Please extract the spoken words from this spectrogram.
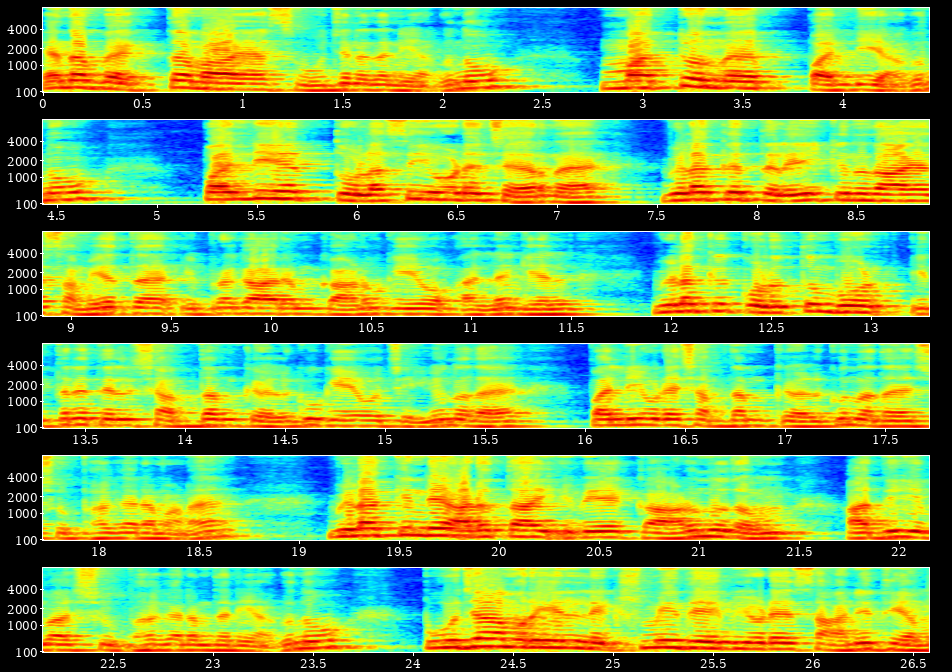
എന്ന വ്യക്തമായ സൂചന തന്നെയാകുന്നു. മറ്റൊന്ന് പല്ലിയാകുന്നു. പല്ലിയെ തുളസിയോട് ചേർന്ന് വിളക്ക് തെളിയിക്കുന്നതായ സമയത്ത് ഇപ്രകാരം കാണുകയോ അല്ലെങ്കിൽ വിളക്ക് കൊളുത്തുമ്പോൾ ഇത്തരത്തിൽ ശബ്ദം കേൾക്കുകയോ ചെയ്യുന്നത് പല്ലിയുടെ ശബ്ദം കേൾക്കുന്നത് ശുഭകരമാണ്. വിളക്കിന്റെ അടുത്തായി ഇവയെ കാണുന്നതും അതീവ ശുഭകരം തന്നെയാകുന്നു. പൂജാമുറിയിൽ ലക്ഷ്മി ദേവിയുടെ സാന്നിധ്യം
